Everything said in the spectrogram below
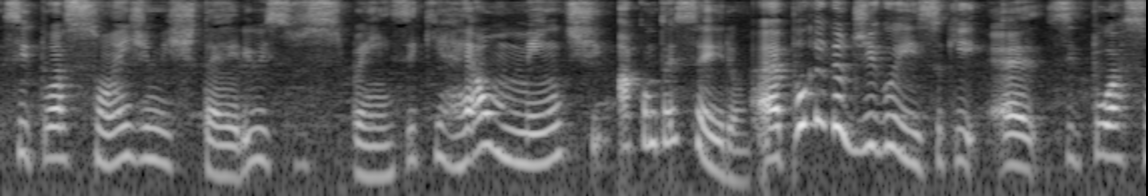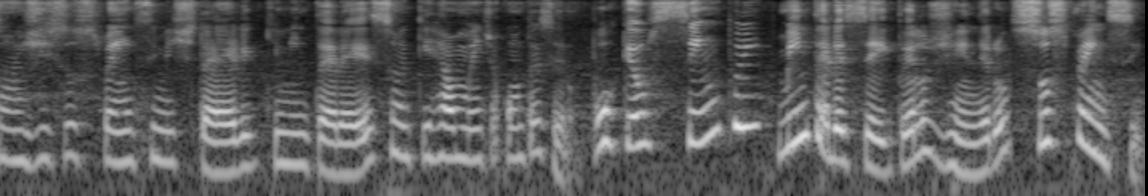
situações de mistério e suspense que realmente aconteceram. É, por que, que eu digo isso? Que é, situações de suspense e mistério que me interessam e que realmente aconteceram? Porque eu sempre me interessei pelo gênero suspense.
